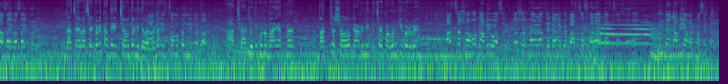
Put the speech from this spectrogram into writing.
যাচাই বাছাই করে। যাচাই বাছাই করে তাদের ইচ্ছা মতো নিতে পারবে না? ইচ্ছা মতন নিতে পারবে। আচ্ছা আর যদি কোনো ভাই আপনার বাচ্চা সহ গাভী নিতে চায় তখন কি করবে? বাচ্চা সহ গাভিও আছে। দর্শক ভাইরা যেটা নেবে বাচ্চা ছাড়া বাচ্চা সহ দুইটা গাভি আমার কাছে থাকে।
